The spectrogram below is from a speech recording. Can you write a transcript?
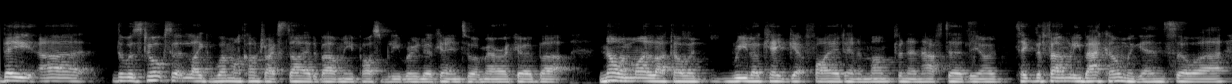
they uh there was talks that like when my contract started about me possibly relocating to America, but knowing my luck, I would relocate, get fired in a month, and then have to, you know, take the family back home again. So uh,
